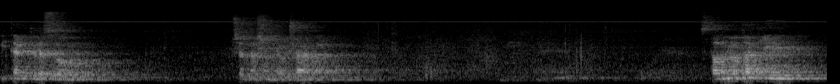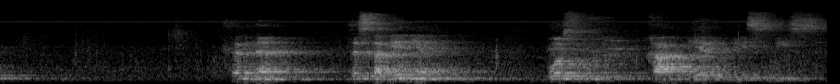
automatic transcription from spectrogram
i te, które są przed naszymi oczami, stanowią takie zestawienie głosów H, G, Lis, Lis.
